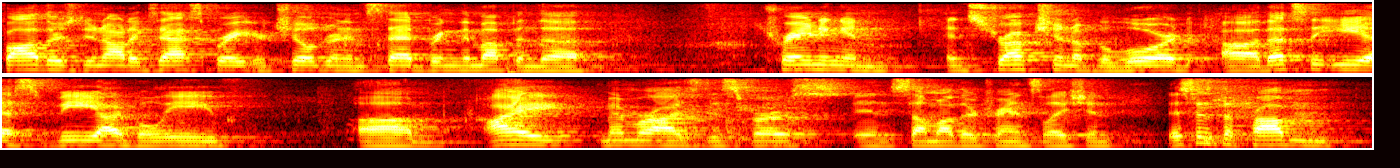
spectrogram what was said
Fathers, do not exasperate your children; instead, bring them up in the training and instruction of the Lord. Uh, that's the ESV, I believe. Um, I memorized this verse in some other translation. This is the problem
